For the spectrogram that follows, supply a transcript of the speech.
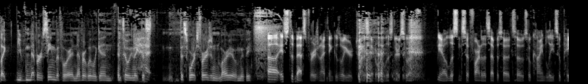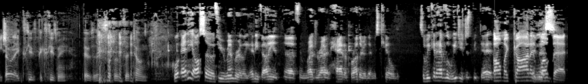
like you've never seen before and never will again until we make this this worst version Mario movie. Uh, it's the best version, I think, is what you're trying to say to our listeners who have, you know, listened so far into this episode so so kindly, so Oh, patiently. excuse excuse me, it was a slip of the tongue. Well, Eddie also, if you remember, like Eddie Valiant uh, from Roger Rabbit had a brother that was killed, so we could have Luigi just be dead. Oh my god, I In love that.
